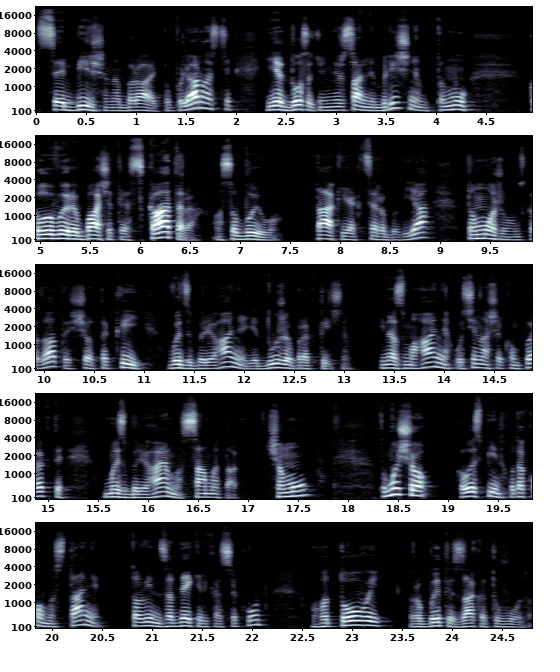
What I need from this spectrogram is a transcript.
все більше набирають популярності, є досить універсальним рішенням, тому коли ви рибачите з катера, особливо, так як це робив я, то можу вам сказати, що такий вид зберігання є дуже практичним. І на змаганнях усі наші комплекти ми зберігаємо саме так. Чому? Тому що коли спінг у такому стані, то він за декілька секунд готовий робити закат у воду.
